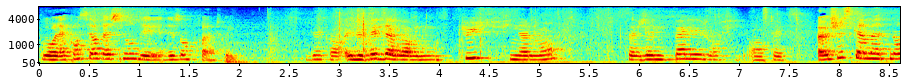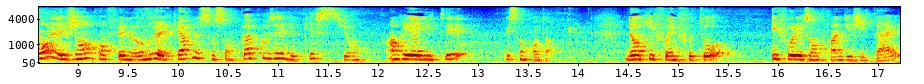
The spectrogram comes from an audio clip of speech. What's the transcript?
pour la conservation des, des empreintes, oui. D'accord. Et le fait d'avoir une puce, finalement, ça gêne pas les gens en fait euh, Jusqu'à maintenant, les gens qui ont fait leur nouvelle carte ne se sont pas posés de questions. En réalité, ils sont contents. Donc il faut une photo, il faut les empreintes digitales,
